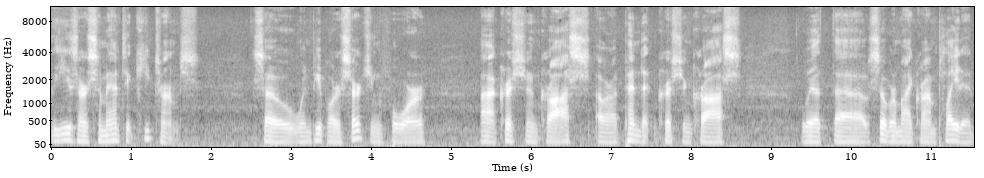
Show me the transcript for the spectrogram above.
these are semantic key terms. So when people are searching for uh, Christian cross or a pendant Christian cross with uh, silver micron plated,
